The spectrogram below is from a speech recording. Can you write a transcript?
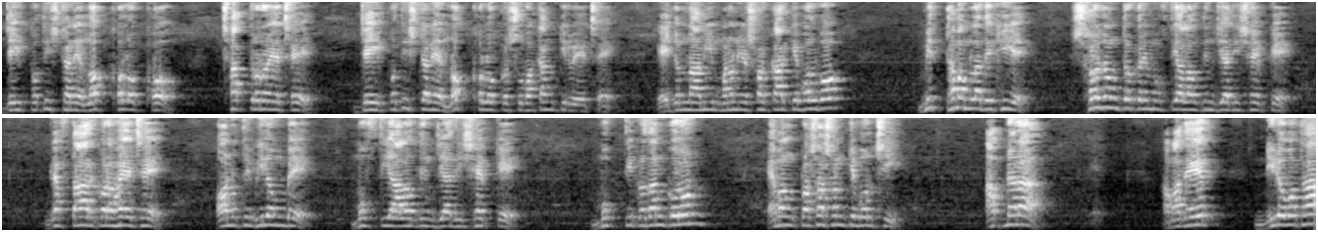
যেই প্রতিষ্ঠানে লক্ষ লক্ষ ছাত্র রয়েছে, যেই প্রতিষ্ঠানে লক্ষ লক্ষ শুভাকাঙ্ক্ষী রয়েছে। এই জন্য আমি মাননীয় সরকারকে বলব, মিথ্যা মামলা দেখিয়ে ষড়যন্ত্র করে মুফতি আলাউদ্দিন জিয়াদি সাহেবকে গ্রেফতার করা হয়েছে। অনতি বিলম্বে মুফতি আলাউদ্দিন জিয়াদি সাহেবকে মুক্তি প্রদান করুন এবং প্রশাসনকে বলছি, আপনারা আমাদের নীরবতা,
